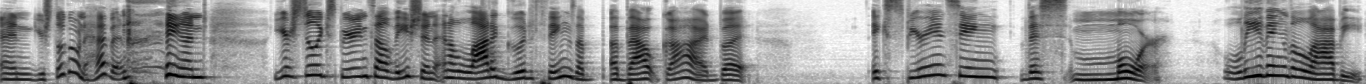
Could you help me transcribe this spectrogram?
And you're still going to heaven. and you're still experiencing salvation and a lot of good things ab- about God. But experiencing this more, leaving the lobby,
